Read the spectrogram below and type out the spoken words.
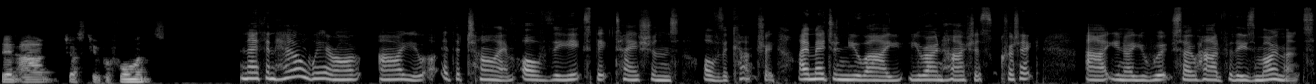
that aren't just your performance. Nathan, how aware are, you at the time of the expectations of the country? I imagine you are your own harshest critic. Uh, you know, you worked so hard for these moments.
